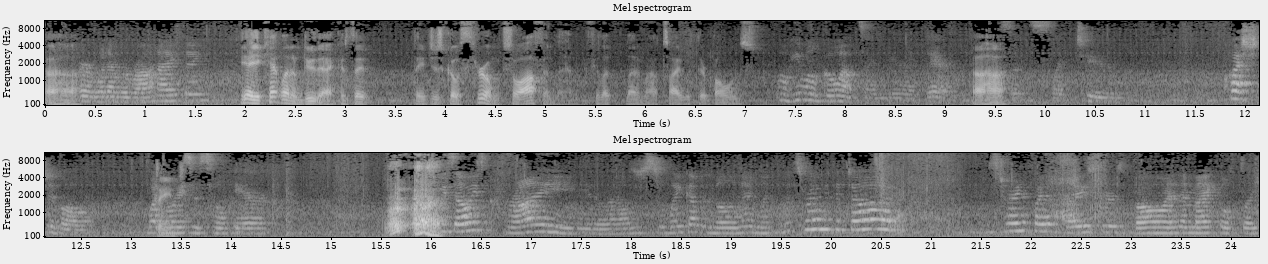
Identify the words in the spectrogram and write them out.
Uh-huh. or whatever rawhide thing. Yeah, you can't let them do that because they they just go through them so often. Then, if you let let them outside with their bones, Well, he won't go outside and bury it there. Uh-huh. It's like too questionable what Dang- noises he'll hear. He's always crying, you know, and I'll just wake up in the middle of the night and I'm like, what's wrong with the dog? He's trying to find a place for his bone, and then Michael's like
